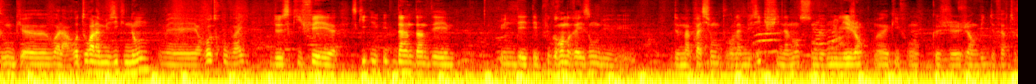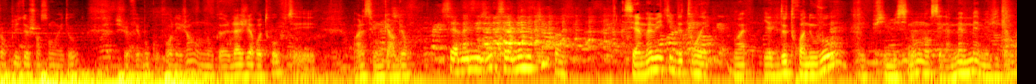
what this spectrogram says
Donc, voilà, retour à la musique non, mais retrouvailles de ce qui fait, ce qui, d'un, d'un des, une des plus grandes raisons du, de ma passion pour la musique finalement ce sont devenus les gens euh, qui font que j'ai envie de faire toujours plus de chansons et tout. Je le fais beaucoup pour les gens, donc euh, là je les retrouve, c'est voilà, c'est mon carburant. C'est la même musique, c'est la même équipe. C'est la même équipe de tournée. Ouais, il y a deux trois nouveaux et puis mais sinon non, c'est la même même évidemment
